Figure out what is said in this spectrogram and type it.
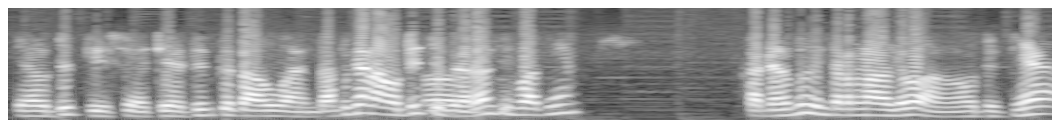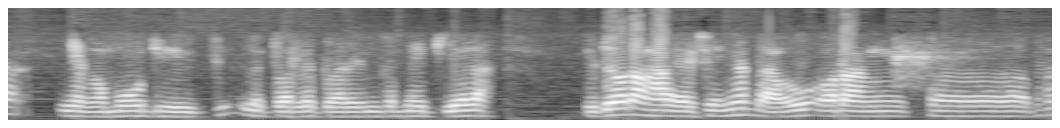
Ya audit bisa, di audit ketahuan. Tapi kan audit Oh. juga kan sifatnya kadang tuh internal doang. Auditnya ya nggak mau dilebar-lebarin ke media lah. Jadi orang HSE-nya tahu, orang ke apa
